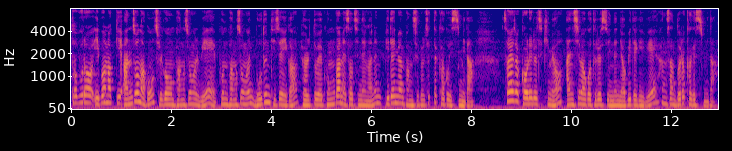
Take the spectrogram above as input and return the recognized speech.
더불어 이번 학기 안전하고 즐거운 방송을 위해 본 방송은 모든 DJ가 별도의 공간에서 진행하는 비대면 방식을 채택하고 있습니다. 사회적 거리를 지키며 안심하고 들을 수 있는 여비 되기 위해 항상 노력하겠습니다.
